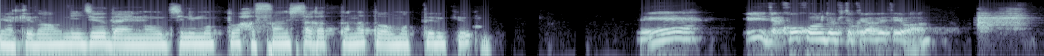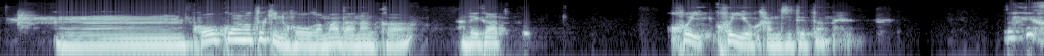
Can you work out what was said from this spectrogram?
やけど、20代のうちにもっと発散したかったなとは思ってるけど。えええじゃあ高校の時と比べてはうーん、高校の時の方がまだなんか、あれが、恋、恋を感じてたね。どういうこ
